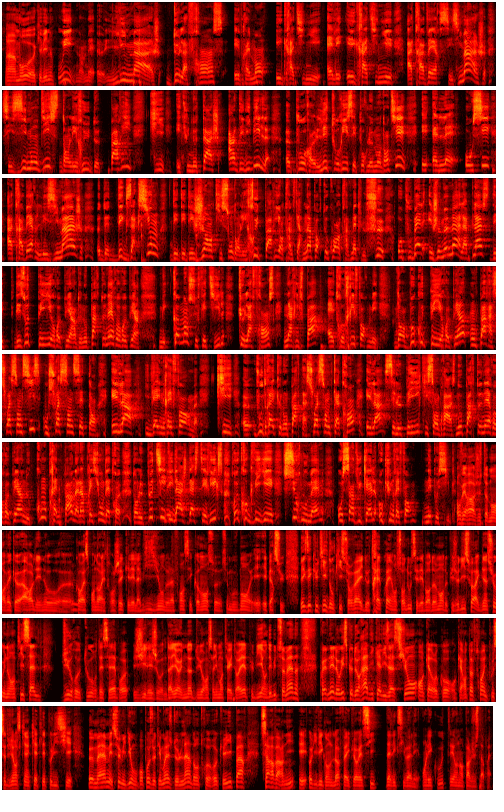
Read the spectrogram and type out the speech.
Un mot, Kevin? Oui, non, mais l'image de la France est vraiment égratignée. Elle est égratignée à travers ces images, ces immondices dans les rues de Paris, qui est une tâche indélébile euh, pour les touristes et pour le monde entier. Et elle l'est aussi à travers les images d'exactions des, gens qui sont dans les rues de Paris en train de faire n'importe quoi, en train de mettre le feu aux poubelles. Et je me mets à la place des, autres pays européens, de nos partenaires européens. Mais comment se fait-il que la France n'arrive pas à être réformée Dans beaucoup de pays européens, on part à 66 ou 67 ans. Et là, il y a une réforme qui euh, voudrait que l'on parte à 64 ans. Et là, c'est le pays qui s'embrase. Nos partenaires européens ne comprennent pas. On a l'impression d'être dans le petit village d'Astérix, recroquevillé sur nous-mêmes, au sein duquel aucune réforme n'est possible. On verra justement avec euh, Harold et nos euh, mm. correspondants à l'étranger quelle est la vision de la France et comment ce, mouvement est, est perçu. L'exécutif donc qui surveille de très près, on sans doute, ces débordements depuis jeudi soir, avec bien sûr une hantise, celle du retour des célèbres Gilets jaunes. D'ailleurs, une note du renseignement territorial publiée en début de semaine prévenait le risque de radicalisation en cas de recours au 49.3, une poussée de violence qui inquiète les policiers eux-mêmes. Et ce midi, on vous propose le témoignage de l'un d'entre eux, recueilli par Sarah Varny et Olivier Gandloff avec le récit d'Alexis Vallée. On l'écoute et on en parle juste après.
